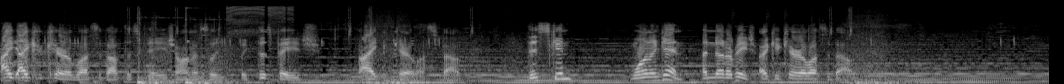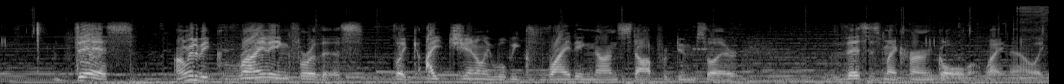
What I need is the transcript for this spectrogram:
I, I could care less about this page, honestly. Like this page, I could care less about. This skin, one again, another page I could care less about. This, I'm gonna be grinding for this. Like, I generally will be grinding non-stop for Doomslayer. This is my current goal right now. Like,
